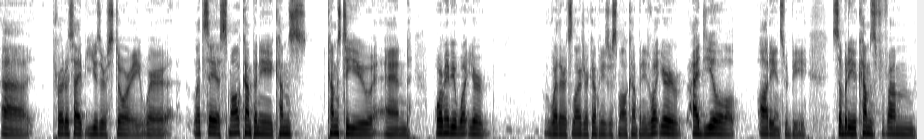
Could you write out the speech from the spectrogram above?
uh, prototype user story where let's say a small company comes comes to you and or maybe what your whether it's larger companies or small companies what your ideal audience would be somebody who comes from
